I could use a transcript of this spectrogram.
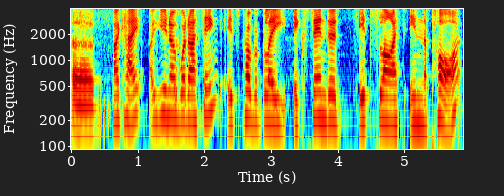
uh, Okay, uh, you know what I think? It's probably extended its life in the pot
